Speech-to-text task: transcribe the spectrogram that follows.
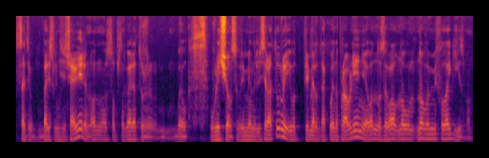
кстати, Борис Валентинович Аверин, он, собственно говоря, тоже был увлечен современной литературой, и вот примерно такое направление он называл новым, новым мифологизмом.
